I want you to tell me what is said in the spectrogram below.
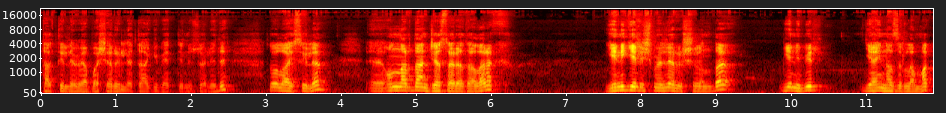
takdirle ve başarıyla takip ettiğini söyledi. Dolayısıyla e, onlardan cesaret alarak yeni gelişmeler ışığında yeni bir yayın hazırlamak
